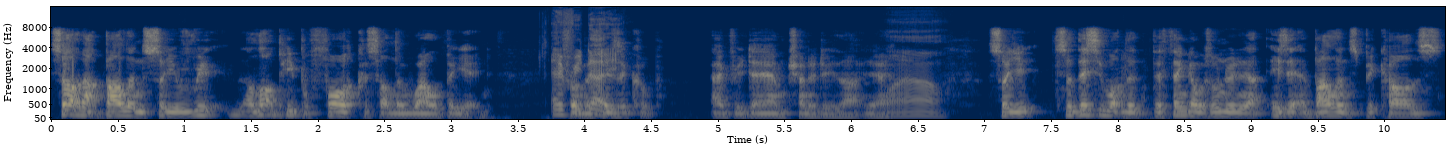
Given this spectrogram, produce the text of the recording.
sort of that balance. So you re- a lot of people focus on the well-being Every from a physical. Every day I'm trying to do that. Yeah. Wow. So you so this is what the, the thing I was wondering is it a balance because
